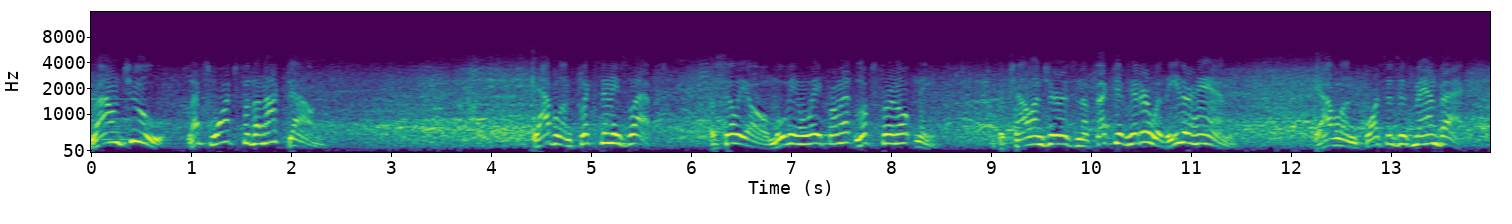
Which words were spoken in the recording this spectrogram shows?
Round two. Let's watch for the knockdown. Gavilan flicks in his left. Basilio, moving away from it, looks for an opening. The challenger is an effective hitter with either hand. Gavilan forces his man back.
